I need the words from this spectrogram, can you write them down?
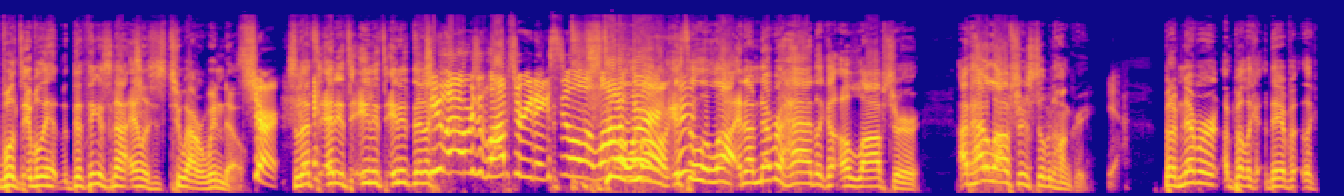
Well, th- well, the thing is not endless. It's two hour window. Sure. So that's and it's in it's in it. like- Two hours of lobster eating still a it's lot of work. long- It's still a lot, and I've never had like a, a lobster. I've had a lobster and still been hungry. Yeah. But I've never. But like they have like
